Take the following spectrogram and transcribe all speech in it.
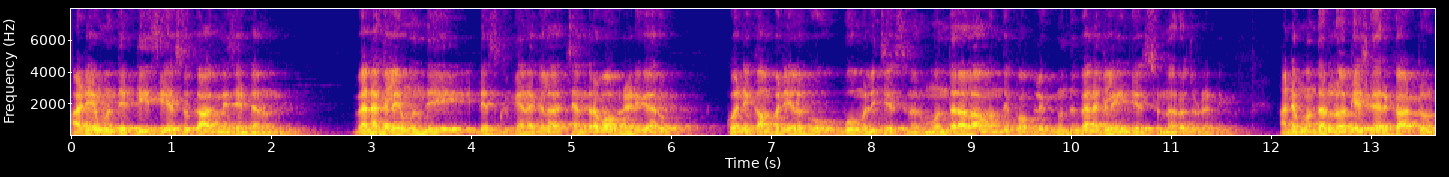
ఆడేముంది టీసీఎస్ కాగ్నిజెంట్ అని ఉంది. వెనకలేముంది డెస్క్ వెనకల చంద్రబాబు నాయుడు గారు కొన్ని కంపెనీలకు భూములు ఇచ్చేస్తున్నారు. ముందర అలా ఉంది పబ్లిక్ ముందు వెనకలు ఏం చేస్తున్నారో చూడండి. అంటే ముందర లోకేష్ గారి cartoon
